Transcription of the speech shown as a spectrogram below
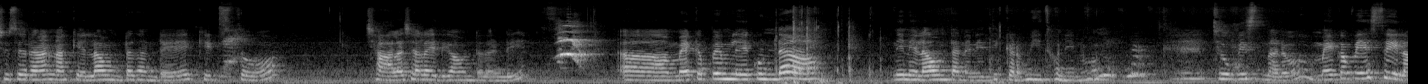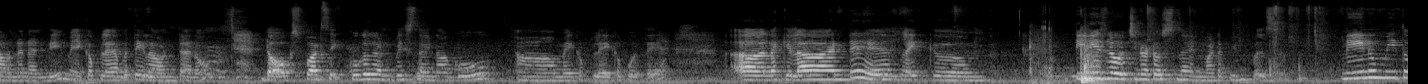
చూసారా? నాకు ఎలా ఉంటుందంటే కిడ్స్తో చాలా చాలా ఇదిగా ఉంటుందండి. మేకప్ ఏం లేకుండా నేను ఎలా ఉంటాను అనేది ఇక్కడ మీతో నేను చూపిస్తున్నాను. మేకప్ వేస్తే ఇలా ఉండనండి. మేకప్ లేకపోతే ఇలా ఉంటాను. డాగ్ స్పాట్స్ ఎక్కువగా కనిపిస్తాయి నాకు. మేకప్ లేకపోతే. నాకు ఎలా అంటే లైక్ టీనేజ్లో um, వచ్చినట్టు వస్తున్నాయి అనమాట పింపుల్స్. నేను మీతో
